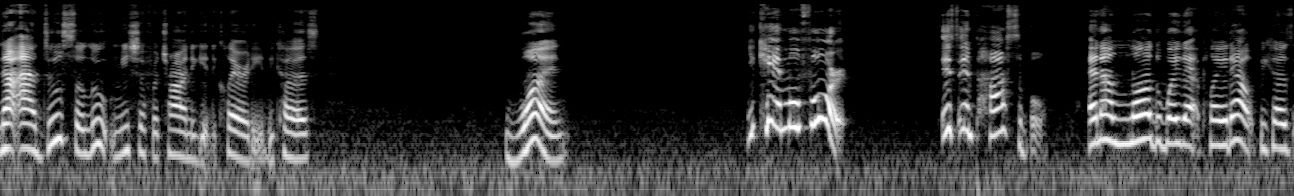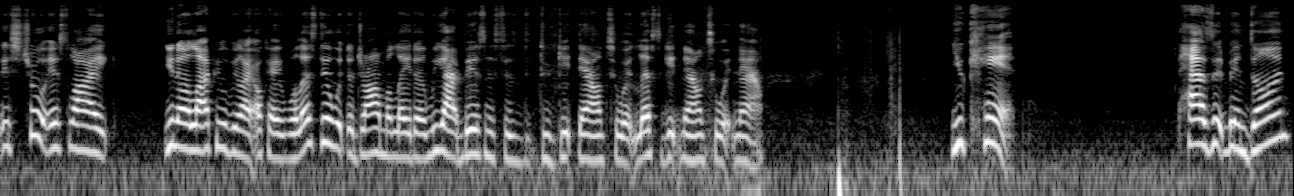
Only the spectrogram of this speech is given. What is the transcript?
Now, I do salute Misha for trying to get the clarity because, one, you can't move forward. It's impossible. And I love the way that played out because it's true. It's like, you know, a lot of people be like, okay, well, let's deal with the drama later. We got businesses to get down to it. Let's get down to it now. You can't. Has it been done?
